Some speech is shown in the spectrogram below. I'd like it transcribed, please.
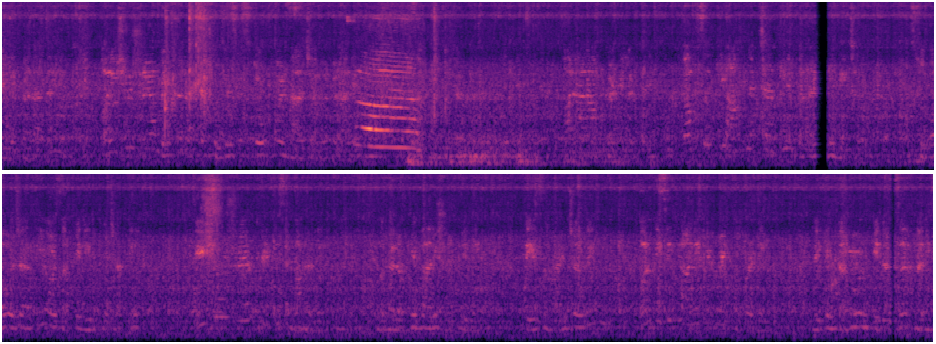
और ईश्वर श्रेया मिलकर अपने छोटे से स्टोव पर दाल चावल बना लेते हैं और आराम करने लगते हैं तो अब सबकी आंख लग जाती है पता ही नहीं चलता सुबह हो जाती है और सबकी नींद हो जाती है ईश्वर श्रेया खिड़की से बाहर देखती है मगर अब भी बारिश रुकती नहीं तेज हवाएं चल रही थी और किसी के आने की कोई खबर नहीं लेकिन तभी उनकी नजर हरी पर चला लवकर लवकर हरी स्टोव के पास बैठकर सबके लिए चाय बना रहा था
